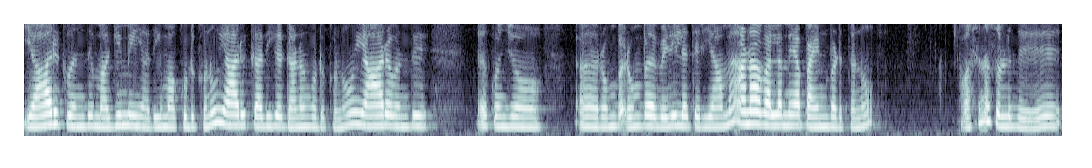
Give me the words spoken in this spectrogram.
யாருக்கு வந்து மகிமை அதிகமாக கொடுக்கணும்? யாருக்கு அதிக கனம் கொடுக்கணும்? யாரை வந்து கொஞ்சம் ரொம்ப ரொம்ப வெளியில் தெரியாமல் ஆனால் வல்லமையாக பயன்படுத்தணும்? வசனம் சொல்லுது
